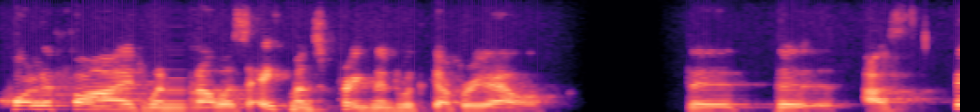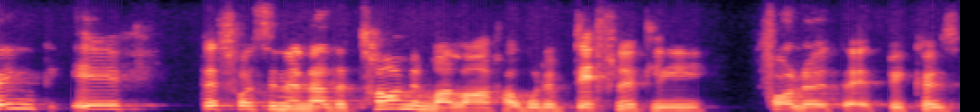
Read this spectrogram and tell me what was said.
qualified when I was eight months pregnant with Gabrielle. The, the, I think if this was in another time in my life, I would have definitely followed that because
